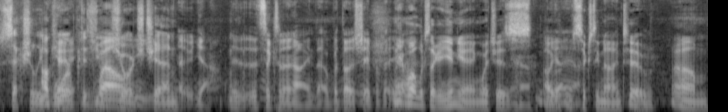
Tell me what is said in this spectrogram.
sexually Okay. warped as you, well, George Chen. uh, yeah, it's six and a nine though, but the shape of it. Yeah, Yeah. well, it looks like a yin yang, which is Yeah. Oh, yeah, yeah. 69 too. Um,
